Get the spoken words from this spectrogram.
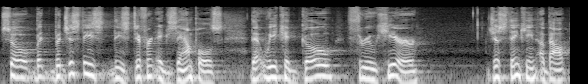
So, but but just these these different examples that we could go through here just thinking about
